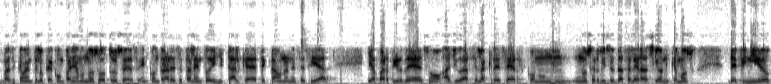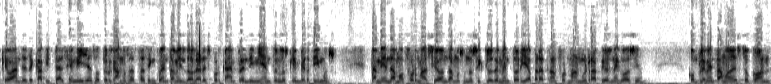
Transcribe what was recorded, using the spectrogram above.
Básicamente lo que acompañamos nosotros es encontrar ese talento digital que ha detectado una necesidad y a partir de eso ayudársela a crecer con un- unos servicios de aceleración que hemos definido que van desde capital semillas, otorgamos hasta 50 mil dólares por cada emprendimiento en los que invertimos. También damos formación, damos unos ciclos de mentoría para transformar muy rápido el negocio. Complementamos esto con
